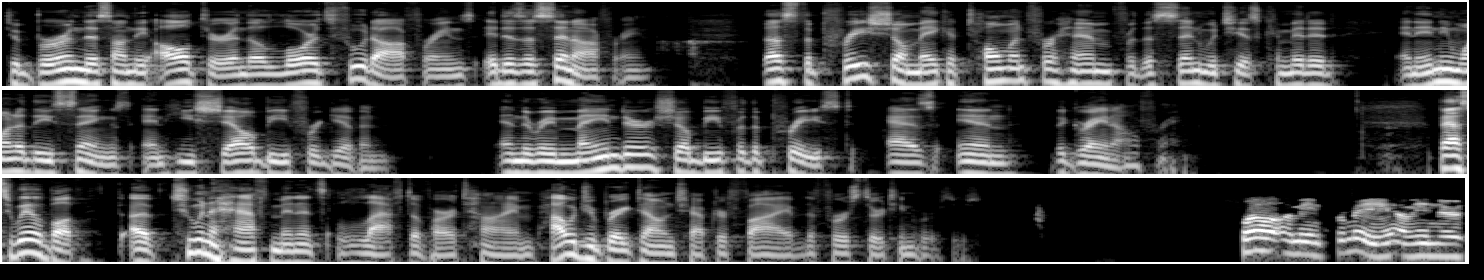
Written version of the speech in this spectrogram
to burn this on the altar and the Lord's food offerings. It is a sin offering. Thus the priest shall make atonement for him for the sin which he has committed in any one of these things, and he shall be forgiven. And the remainder shall be for the priest, as in the grain offering. Pastor, we have about uh, two and a half minutes left of our time. How would you break down chapter 5, the first 13 verses? Well, I mean, for me, I mean, there's,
